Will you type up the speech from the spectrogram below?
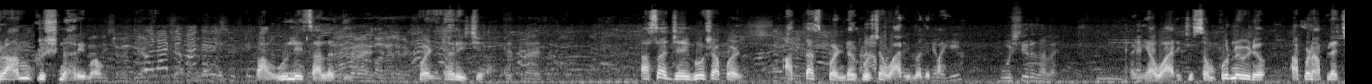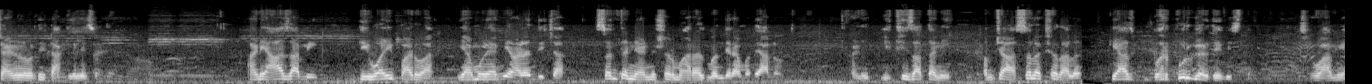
रामकृष्ण हरिमाव पाऊले चालती पंढरीचे. असा जयघोष आपण आत्ताच पंढरपूरच्या वारीमध्ये पाहिला. उशीर झालाय. आणि या वारीचे संपूर्ण व्हिडिओ आपण आपल्या चॅनलवरती टाकलेलेच होते आणि आज आम्ही दिवाळी पाडवा यामुळे आम्ही आळंदीच्या संत ज्ञानेश्वर महाराज मंदिरामध्ये आलो होतो. आणि इथे जाताना आमच्या असं लक्षात आलं की आज भरपूर गर्दी दिसते. जेव्हा आम्ही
